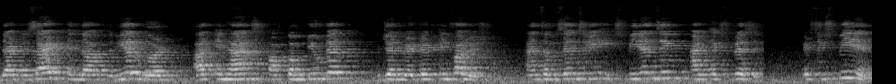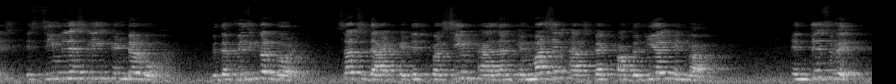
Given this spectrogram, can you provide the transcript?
that reside in the real world are enhanced of computer generated information and some sensory experiencing and expressing. Its experience is seamlessly interwoven with the physical world such that it is perceived as an immersive aspect of the real environment. In this way,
